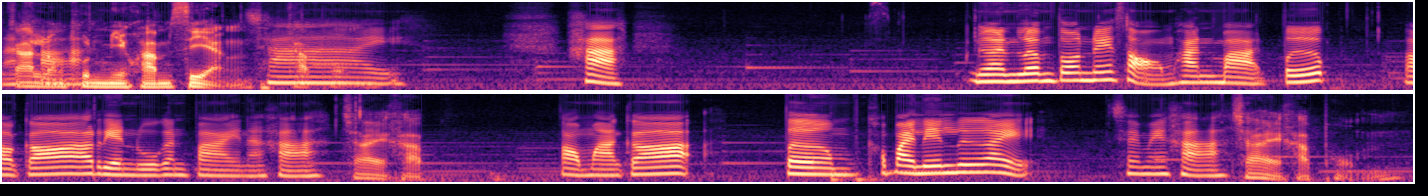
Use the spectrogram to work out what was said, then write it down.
นะคะการลงทุนมีความเสี่ยง ใช่ครับผมค่ะ เงินเริ่มต้นด้วย 2,000 บาทปุ๊บเราก็เรียนรู้กันไปนะคะ ใช่ครับ ต่อมาก็เติมเข้าไปเรื่อยๆ ใช่ไหมคะ ใช่ครับผมแ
